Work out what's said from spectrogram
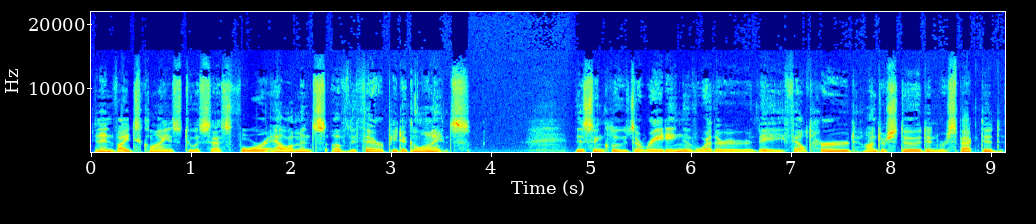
and invites clients to assess four elements of the therapeutic alliance. This includes a rating of whether they felt heard, understood, and respected,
